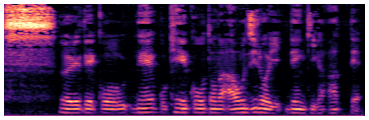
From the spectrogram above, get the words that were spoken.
それでこうね、こう蛍光灯の青白い電気があって、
